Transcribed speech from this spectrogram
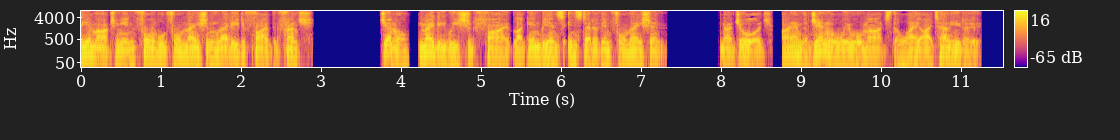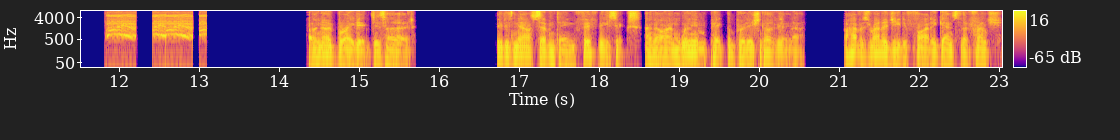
We are marching in formal formation ready to fight the French. General, maybe we should fight like Indians instead of in formation. No George, I am the general we will march the way I tell you to. Oh no Braddock is hurt. It is now 1756 and I am William Pitt the British governor. I have a strategy to fight against the French.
